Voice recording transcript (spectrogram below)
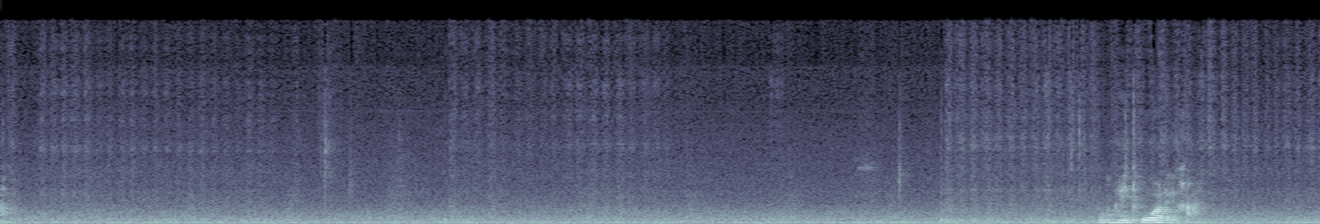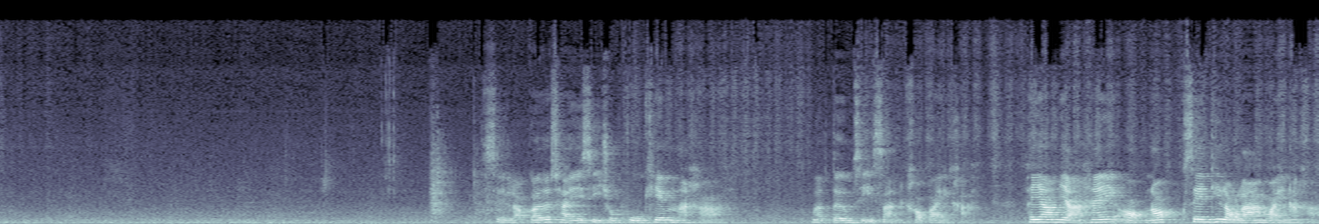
ลงให้ทั่วเลยค่ะ เสร็จแล้วก็จะใช้สีชมพูเข้มนะคะ มาเติมสีสันเข้าไปค่ะ ยายามอย่าให้ออกนอกเส้นที่เราล่างไว้นะคะ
